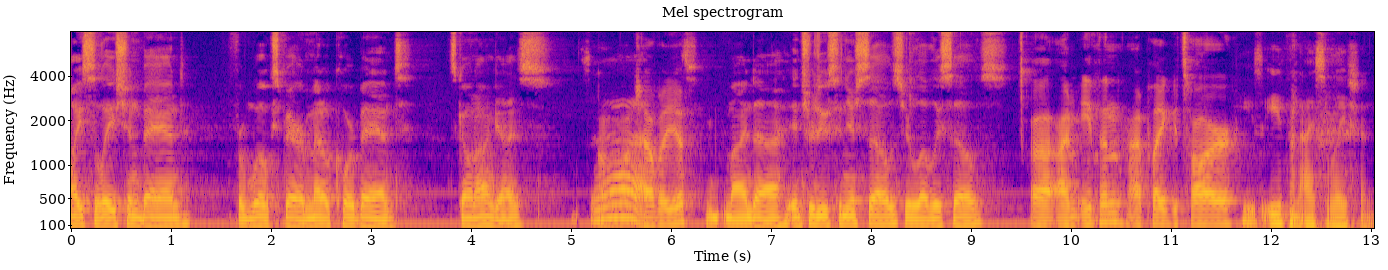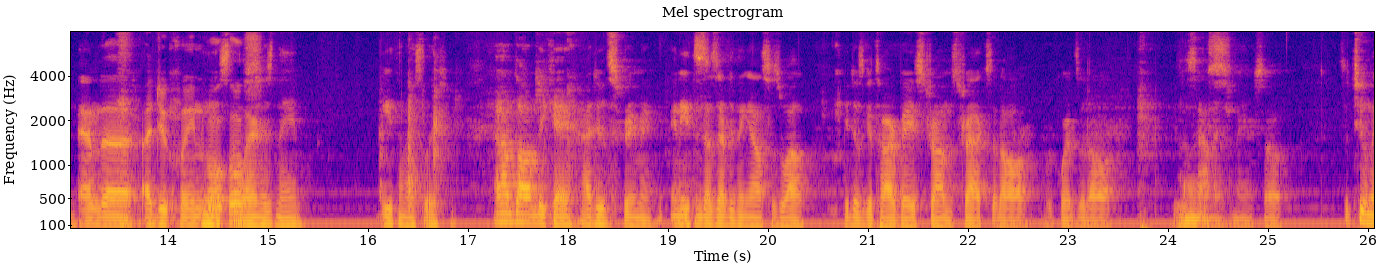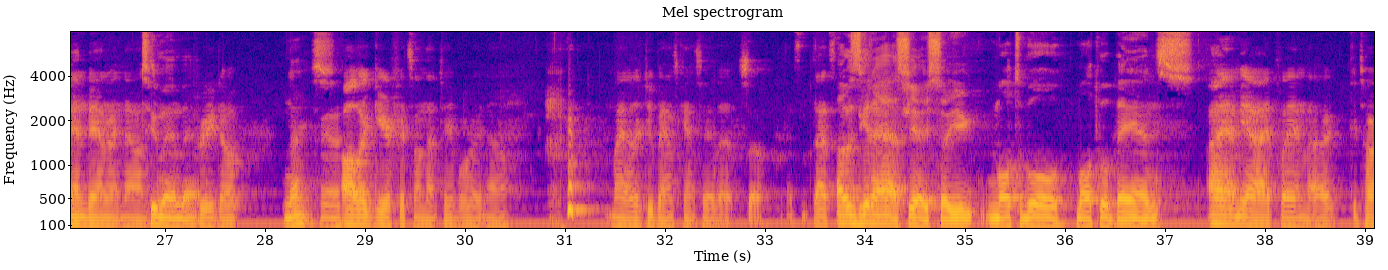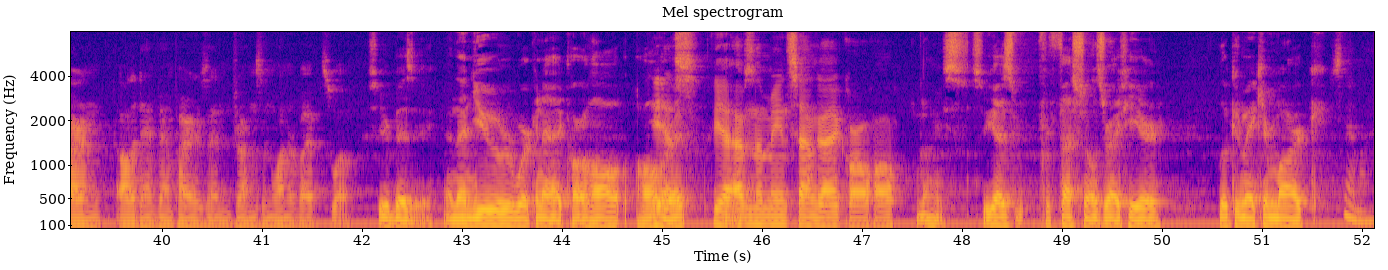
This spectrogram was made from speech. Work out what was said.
Isolation Band from Wilkes-Barre Metalcore Band. What's going on, guys? Not much. How about you? Mind uh, introducing yourselves, your lovely selves? Uh, I'm Ethan. I play guitar He's Ethan Isolation. and uh, I do clean He needs to learn his name. Ethan Isolation. And I'm Dalton Decay. I do the screaming. And Ethan does everything else as well. He does guitar, bass, drums, tracks, it all, records it all. He's a sound engineer. So it's a two man band right now. Two-man band. Pretty dope. Nice. Yeah. All our gear fits on that table right now. My other two bands can't say that. So that's, that's I was gonna ask, yeah. So you multiple multiple bands, I am, yeah. I play in uh, guitar and all the damn vampires and drums and One Revive as well. so you're busy. And then you were working at Karl Hall, Hall Yes. right? Yeah, I'm the main sound guy at Karl Hall. Nice. So you guys professionals right here, looking to make your mark. Semi.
